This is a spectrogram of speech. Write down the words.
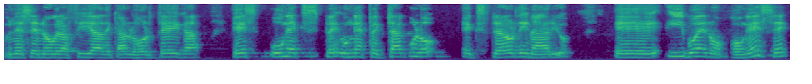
una escenografía de Carlos Ortega. Es un, un espectáculo extraordinario. eh, y bueno, con ese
